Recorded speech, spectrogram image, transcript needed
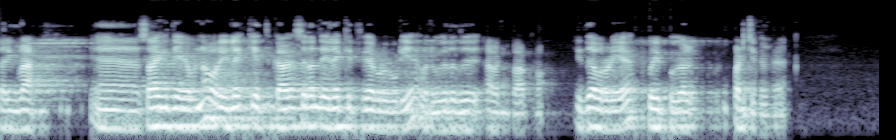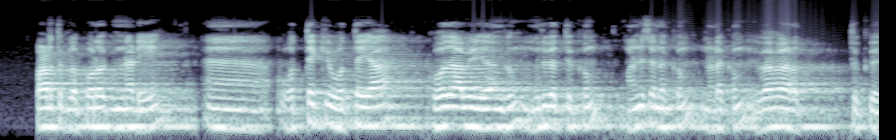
சரிங்களா? சாகித்ய அகாடமினா ஒரு இலக்கியத்துக்காக சிறந்த இலக்கியத்துக்காக கொடுக்கக்கூடிய ஒரு விருது அப்படின்னு பார்க்குறோம். இது அவருடைய குறிப்புகள். படிச்சுக்கோங்க. பாடத்துக்குள்ளே போகிறதுக்கு முன்னாடி ஒத்தைக்கு ஒத்தையாக கோதாவில் இறங்கும் மிருகத்துக்கும் மனுஷனுக்கும் நடக்கும் விவகாரத்துக்கு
